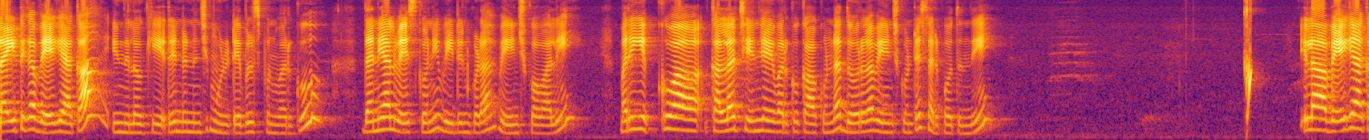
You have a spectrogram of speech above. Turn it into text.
లైట్గా వేగాక ఇందులోకి రెండు నుంచి మూడు టేబుల్ స్పూన్ వరకు ధనియాలు వేసుకొని వీటిని కూడా వేయించుకోవాలి. మరి ఎక్కువ కలర్ చేంజ్ అయ్యే వరకు కాకుండా దూరగా వేయించుకుంటే సరిపోతుంది. ఇలా వేగాక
